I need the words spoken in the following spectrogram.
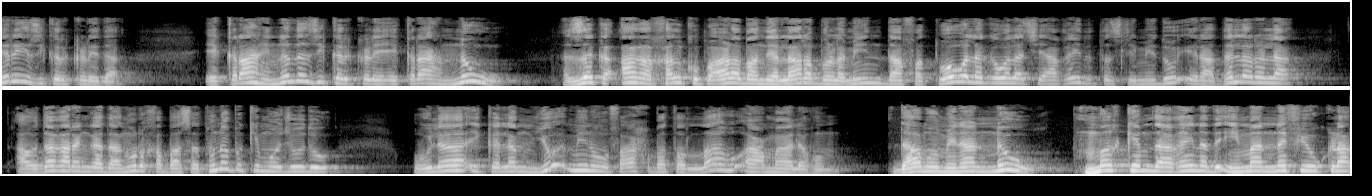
یره ذکر کړی دا اکراه نه د ذکر کړی اکراه نو ځکه هغه خلکو په اړه باندې الله رب العالمین دا فتوا ولګوله چې هغه د تسلیمیدو اراده لرله او دغه رنګه د نور خباستونه پکې موجودو اولئک لم یؤمنوا فاحبط الله اعمالهم دا مؤمنان نه وو. مخکې هم د هغوی نه د ایمان نفي وکړه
